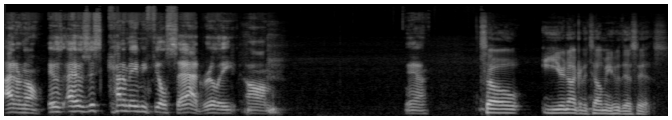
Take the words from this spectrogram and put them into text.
i don't know. It was it was just kind of made me feel sad really. Um yeah So you're not going to tell me who this is?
